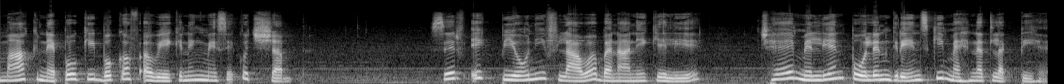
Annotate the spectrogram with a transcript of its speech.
मार्क नेपो की बुक ऑफ़ अवेकनिंग में से कुछ शब्द। सिर्फ़ एक पियोनी फ्लावर बनाने के लिए छः मिलियन पोलन ग्रेन्स की मेहनत लगती है।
